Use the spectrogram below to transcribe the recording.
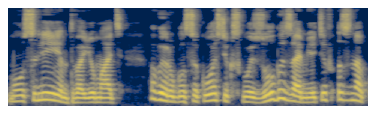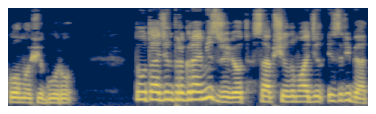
«Муслим, твою мать!» — выругался Костик сквозь зубы, заметив знакомую фигуру. Тут один программист живет, сообщил ему один из ребят.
